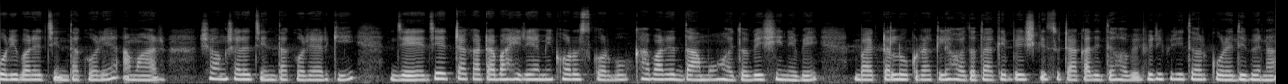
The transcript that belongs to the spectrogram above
পরিবারের চিন্তা করে, আমার সংসারের চিন্তা করে আর কি যে যে টাকাটা বাহিরে আমি খরচ করব, খাবারের দামও হয়তো বেশি নেবে বা একটা লোক রাখলে হয়তো তাকে বেশ কিছু টাকা দিতে হবে, ফিরি ফিরি তো আর করে দিবে না।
